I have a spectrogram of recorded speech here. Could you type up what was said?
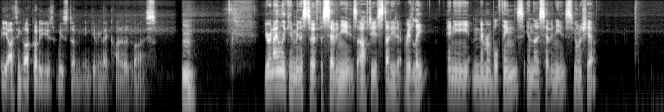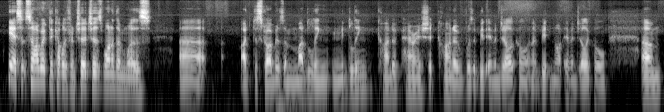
yeah, I think I've got to use wisdom in giving that kind of advice. Mm. You're an Anglican minister for seven years after you studied at Ridley. Any memorable things in those seven years you want to share? Yes, yeah, so, so, I worked in a couple of different churches. One of them was, uh, I'd describe it as a muddling, middling kind of parish. It kind of was a bit evangelical and a bit not evangelical. Um,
